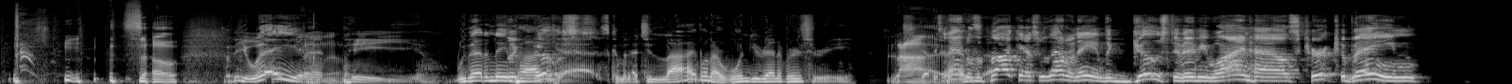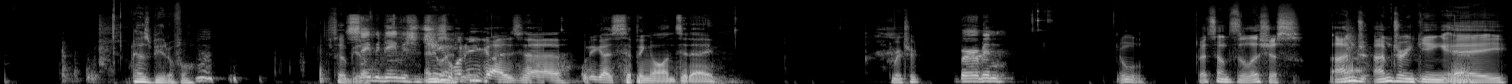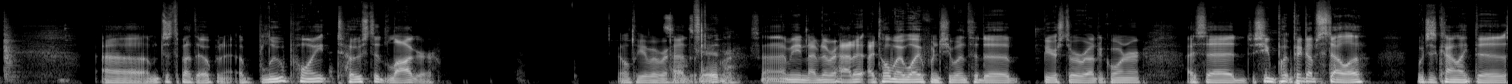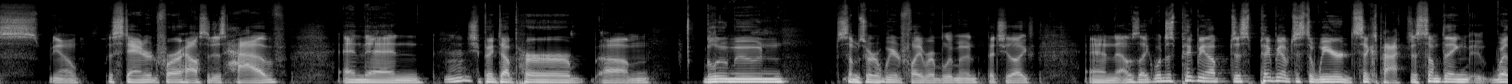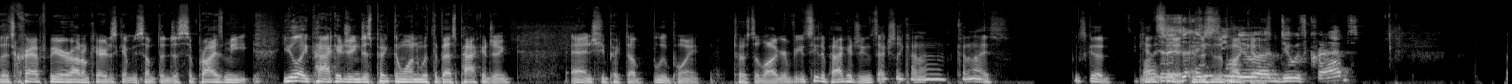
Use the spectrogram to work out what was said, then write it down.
so WANP without a name The podcast ghost. coming at you live on our one year anniversary. live. The Tonight on the podcast without a name, the ghost of Amy Winehouse, Kurt Cobain, That was beautiful. So beautiful. Sammy Davis Jr. Anyway. What are you guys? Uh, what are you guys sipping on today? Richard. Bourbon. Ooh, that sounds delicious. I'm I'm drinking a. I'm just about to open it. A Blue Point toasted lager. I don't think I've ever had this good. before. So, I mean, I've never had it. I told my wife when she went to the beer store around the corner. I said she put, picked up Stella, which is kind of like this, you know, the standard for our house to just have. And then Mhm. she picked up her um, Blue Moon, some sort of weird flavor of Blue Moon that she likes. And I was like, well, just pick me up, just pick me up just a weird six pack, just something, whether it's craft beer, I don't care, just get me something, just surprise me. You like packaging, just pick the one with the best packaging. And she picked up Blue Point toasted lager. If you can see the packaging, it's actually kind of kind of nice. Looks good. You can't see it because this is a anything to uh, podcast. do with crabs?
